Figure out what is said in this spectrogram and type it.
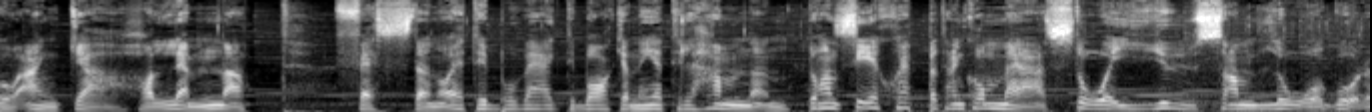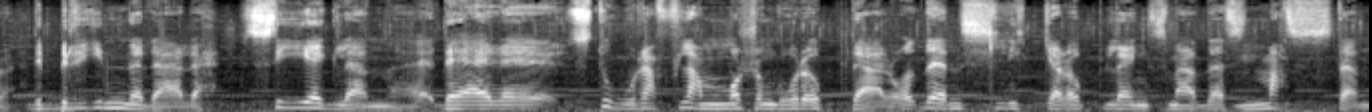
Och Anka har lämnat festen och är på väg tillbaka ner till hamnen då han ser skeppet han kom med stå i ljusan lågor. Det brinner där, seglen, det är eh, stora flammor som går upp där och den slickar upp längs med dess masten.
